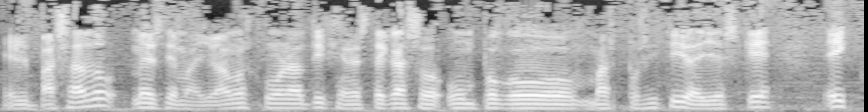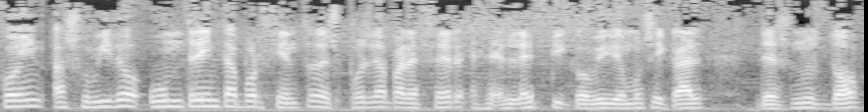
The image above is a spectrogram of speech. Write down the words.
el pasado mes de mayo. Vamos con una noticia, en este caso un poco más positiva, y es que Apecoin ha subido un 30% después de aparecer en el épico vídeo musical de Snoop Dogg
